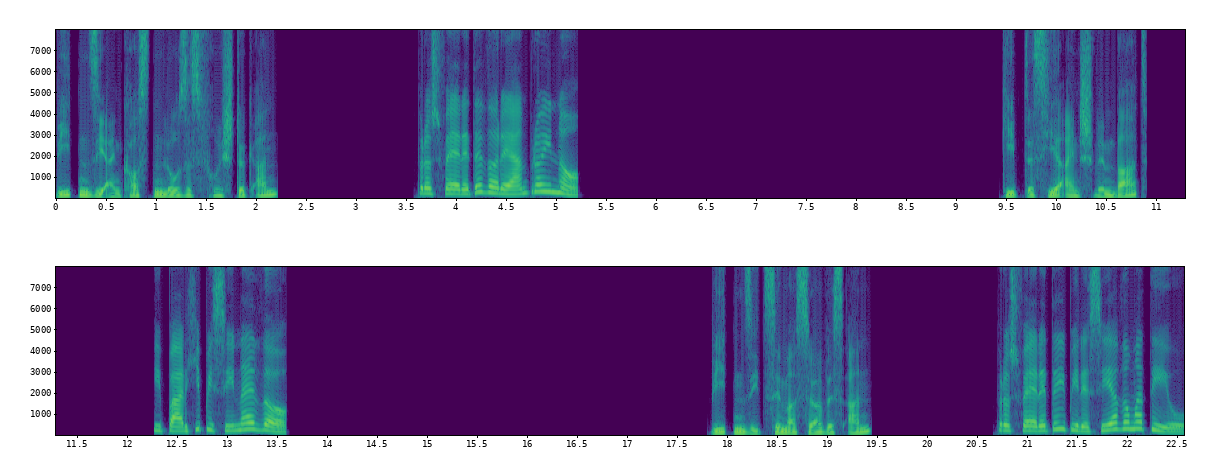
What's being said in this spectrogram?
Bieten Sie ein kostenloses Frühstück an? Προσφέρετε δωρεάν πρωινό. Gibt es hier ein Schwimmbad? Υπάρχει πισίνα εδώ. Bieten Sie Zimmerservice an? Προσφέρετε υπηρεσία δωματίου.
